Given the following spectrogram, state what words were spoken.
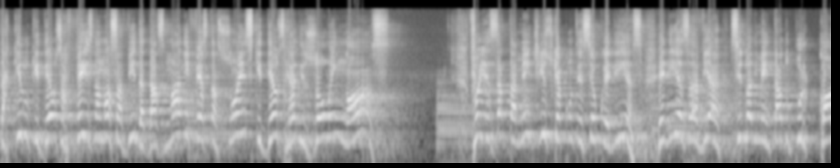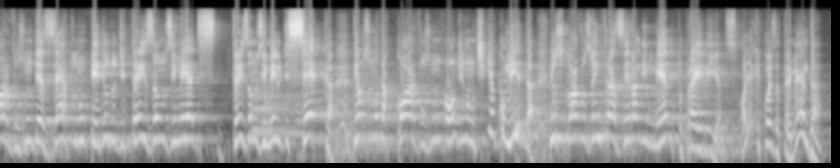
daquilo que Deus já fez na nossa vida, das manifestações que Deus realizou em nós. Foi exatamente isso que aconteceu com Elias. Elias havia sido alimentado por corvos num deserto, num período de três anos e meio três anos e meio de seca. Deus manda corvos onde não tinha comida, e os corvos vêm trazer alimento para Elias. Olha que coisa tremenda!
